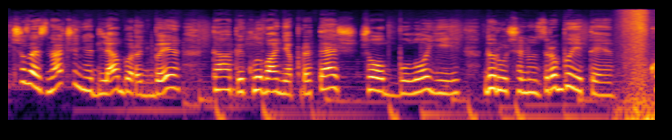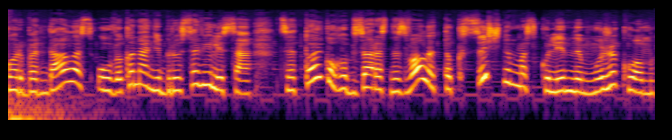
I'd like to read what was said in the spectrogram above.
ключове значення для боротьби та піклування про те, що було їй доручено зробити. Корбен Даллас у виконанні Брюса Вілліса – це той, кого б зараз назвали токсичним маскулінним мужиком,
